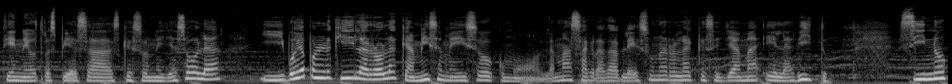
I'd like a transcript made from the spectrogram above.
Tiene otras piezas que son ella sola. Y voy a poner aquí la rola que a mí se me hizo como la más agradable. Es una rola que se llama Heladito. Si no,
